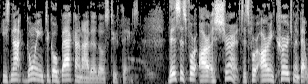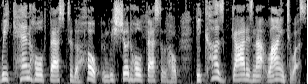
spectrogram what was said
He's not going to go back on either of those two things. This is for our assurance. It's for our encouragement that we can hold fast to the hope, and we should hold fast to the hope because God is not lying to us.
